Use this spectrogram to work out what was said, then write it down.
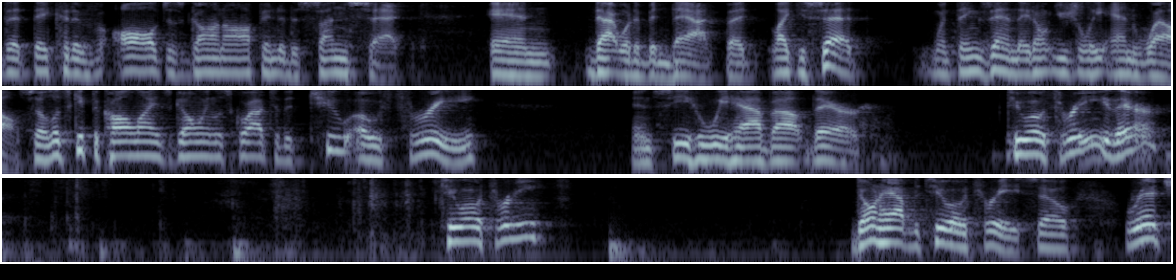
that they could have all just gone off into the sunset, and that would have been that. But like you said, when things end, they don't usually end well. So let's keep the call lines going. Let's go out to the 203 and see who we have out there. 203, you there? 203? Don't have the 203. So, Rich,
